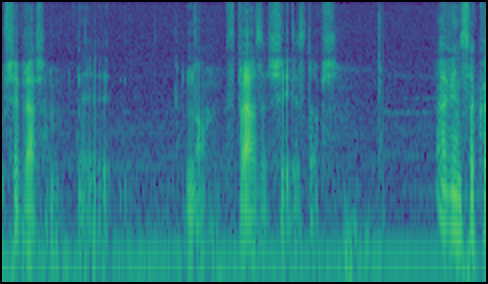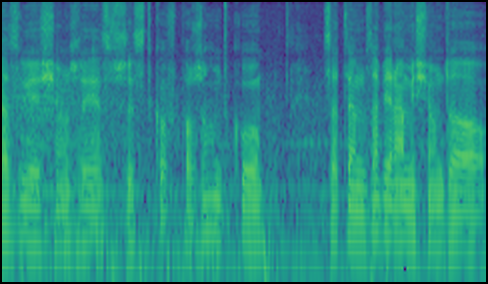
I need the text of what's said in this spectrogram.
przepraszam. Yy, no, sprawdzę, czy jest dobrze. A więc okazuje się, że jest wszystko w porządku. Zatem zabieramy się do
